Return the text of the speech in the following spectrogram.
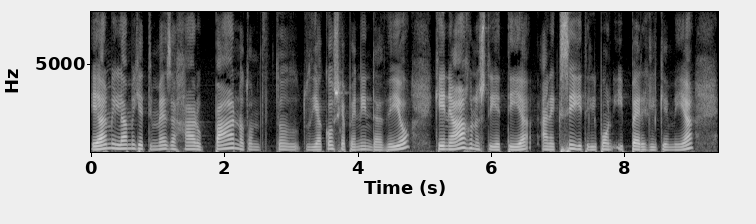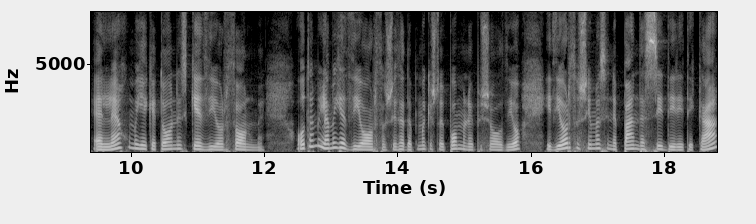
εάν μιλάμε για τιμές ζαχάρου πάνω των, του 252 και είναι άγνωστη η αιτία, ανεξήγητη λοιπόν υπεργλυκαιμία, ελέγχουμε για κετώνες και διορθώνουμε. Όταν μιλάμε για διόρθωση, θα τα πούμε και στο επόμενο επεισόδιο, η διόρθωσή μας είναι πάντα συντηρητικά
